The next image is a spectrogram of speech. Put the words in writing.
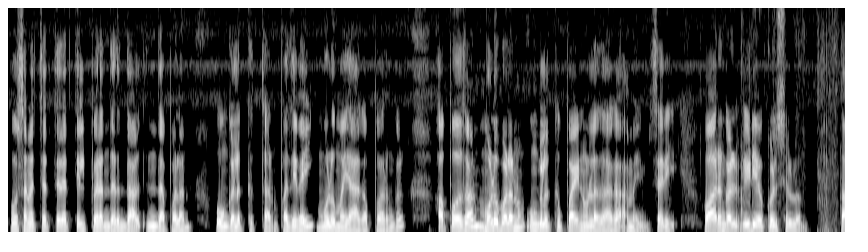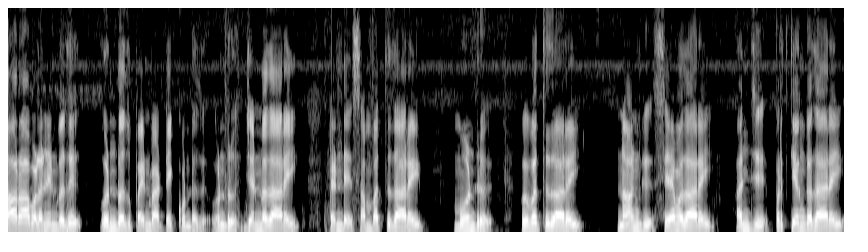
பூச நட்சத்திரத்தில் பிறந்திருந்தால் இந்த பலன் உங்களுக்குத்தான். பதிவை முழுமையாக பாருங்கள். அப்போதுதான் முழு பலனும் உங்களுக்கு பயனுள்ளதாக அமையும். சரி வாருங்கள் வீடியோக்குள் செல்வோம். தாராபலன் என்பது ஒன்பது பயன்பாட்டை கொண்டது. ஒன்று ஜென்மதாரை. ரெண்டு சம்பத்துதாரை. மூன்று விபத்துதாரை. நான்கு சேமதாரை. அஞ்சு பிரத்யங்கதாரை.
